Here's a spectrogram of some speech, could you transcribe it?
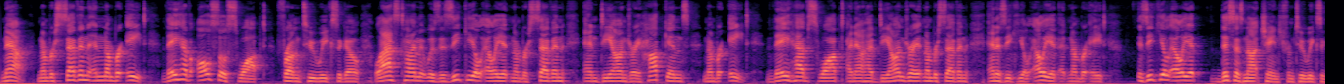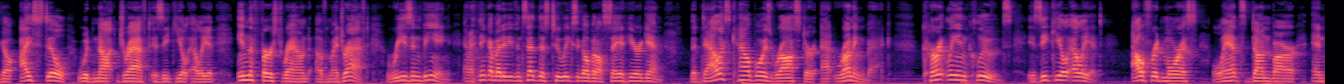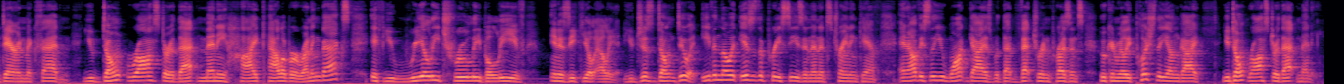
Now, number seven and number eight, they have also swapped from two weeks ago. Last time it was Ezekiel Elliott, number seven, and DeAndre Hopkins, number eight. They have swapped. I now have DeAndre at number seven and Ezekiel Elliott at number eight. Ezekiel Elliott, this has not changed from two weeks ago. I still would not draft Ezekiel Elliott in the first round of my draft. Reason being, and I think I might have even said this two weeks ago, but I'll say it here again the Dallas Cowboys roster at running back currently includes Ezekiel Elliott, Alfred Morris, Lance Dunbar, and Darren McFadden. You don't roster that many high caliber running backs if you really truly believe in Ezekiel Elliott. You just don't do it, even though it is the preseason and it's training camp. And obviously, you want guys with that veteran presence who can really push the young guy. You don't roster that many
